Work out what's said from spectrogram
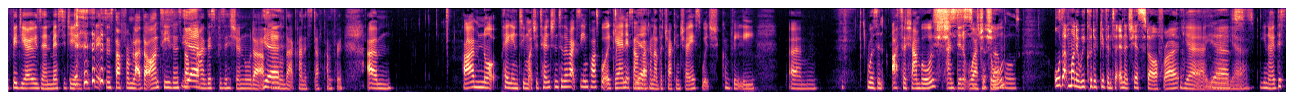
videos and messages and clips and stuff from like the aunties and stuff Yeah. this position, all that. Yeah. all that kind of stuff come through. Um I'm not paying too much attention to the vaccine passport. Again, it sounds Yeah. like another track and trace, which completely um, was an utter shambles and didn't work Such at all. shambles. All that money we could have given to NHS staff, right? Yeah, yeah, Yeah, yeah. You know, this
